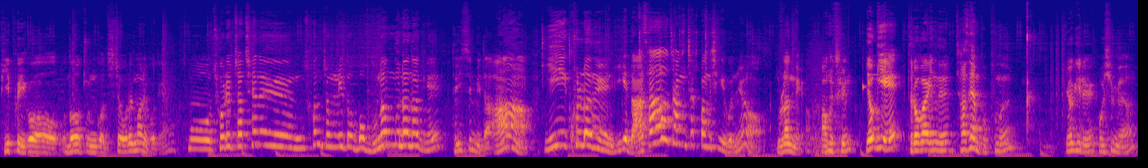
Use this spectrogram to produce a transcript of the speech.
비프 이거 넣어준 거 진짜 오랜만에 보네요. 뭐 조립 자체는 선 정리도 뭐 무난무난하게 돼 있습니다. 아 이 쿨러는 이게 나사 장착 방식이군요. 몰랐네요. 아무튼 여기에 들어가 있는 자세한 부품은 여기를 보시면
